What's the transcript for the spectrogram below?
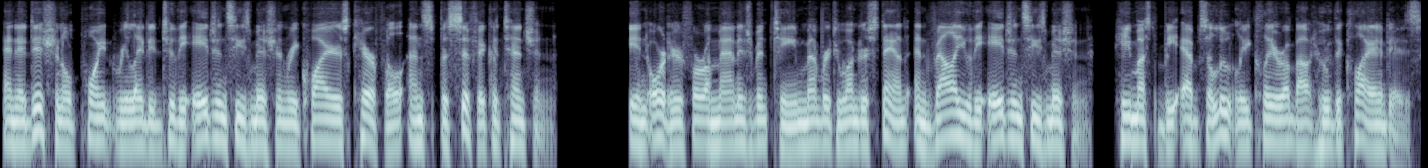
An additional point related to the agency's mission requires careful and specific attention. In order for a management team member to understand and value the agency's mission, he must be absolutely clear about who the client is.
